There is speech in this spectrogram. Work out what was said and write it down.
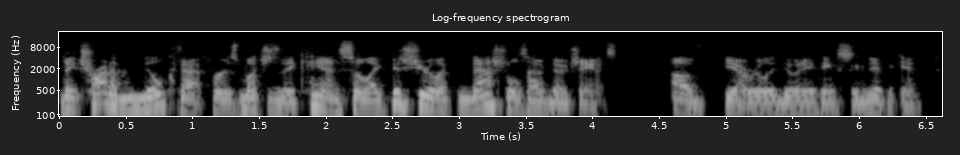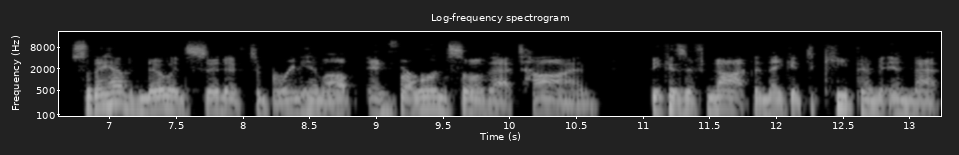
they try to milk that for as much as they can. So like this year, like Nationals have no chance of you know really doing anything significant. So they have no incentive to bring him up and burn some of that time because if not, then they get to keep him in that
